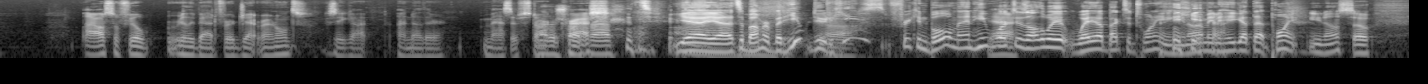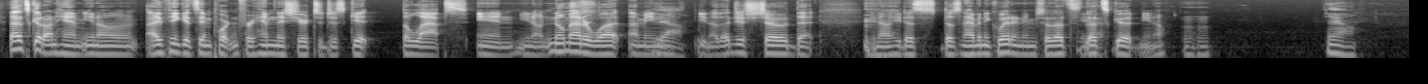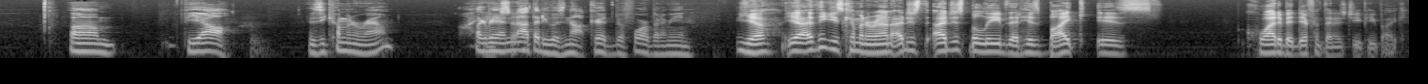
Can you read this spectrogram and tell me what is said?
I also feel really bad for Jett Reynolds because he got another massive start Another start crash. Yeah, yeah, that's a bummer. But he, dude, Oh. he's freaking bull, man. He Yeah. worked his all the way way up back to twenty. You know, I mean, he got that point. You know, so that's good on him. You know, I think it's important for him this year to just get the laps in. You know, no matter what. I mean, Yeah. you know, that just showed that. You know, he just doesn't have any quit in him, so that's Yeah. that's good. You know, hmm Yeah. Um, Vial, is he coming around? Like, I, mean, not that he was not good before, but I mean, Yeah, yeah, I think he's coming around. I just I just believe that his bike is quite a bit different than his GP bike.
